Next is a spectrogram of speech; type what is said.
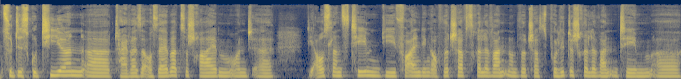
zu diskutieren, teilweise auch selber zu schreiben und die Auslandsthemen, die vor allen Dingen auch wirtschaftsrelevanten und wirtschaftspolitisch relevanten Themen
